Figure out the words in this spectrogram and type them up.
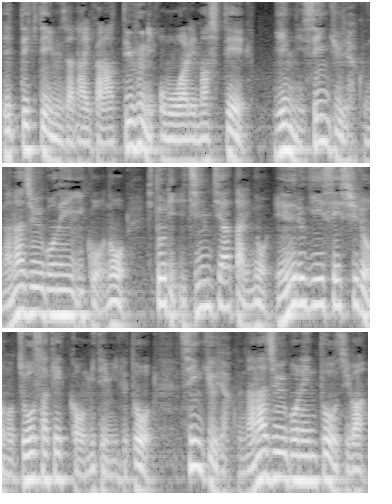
減ってきているんじゃないかなっていうふうに思われまして、現に1975年以降の1人1日あたりのエネルギー摂取量の調査結果を見てみると、1975年当時は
